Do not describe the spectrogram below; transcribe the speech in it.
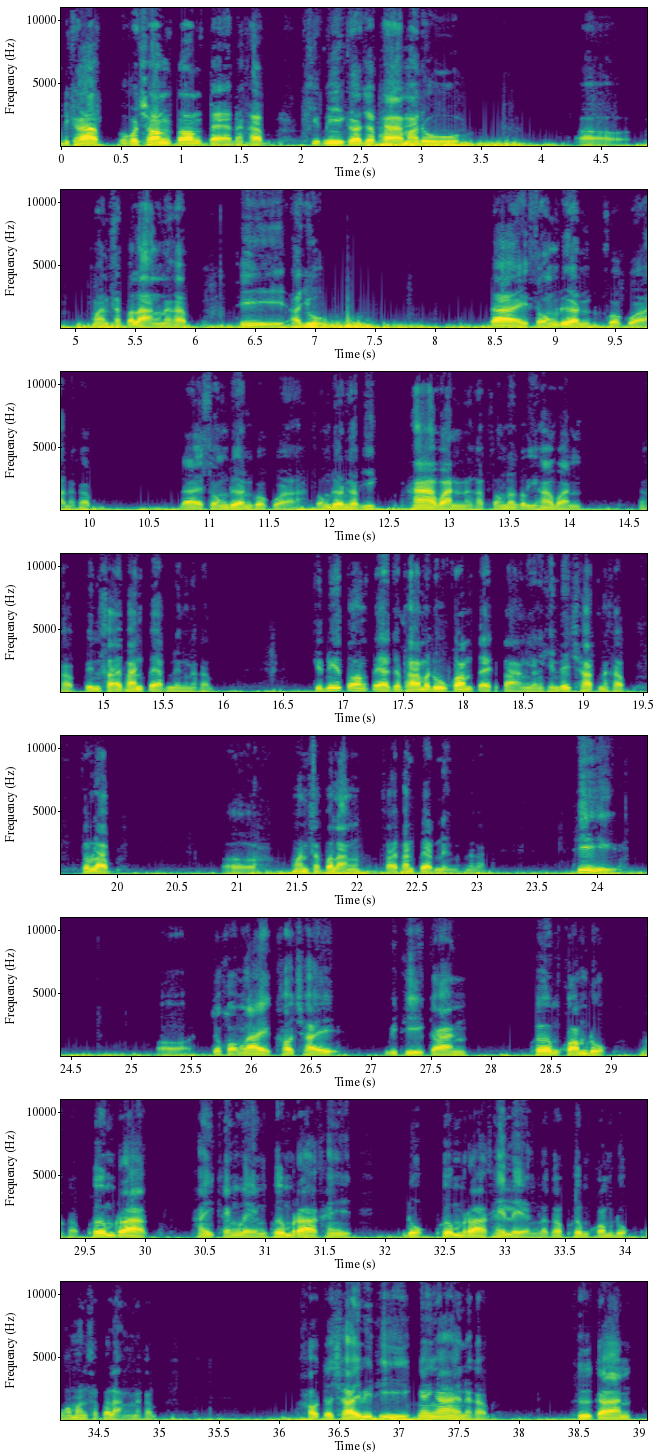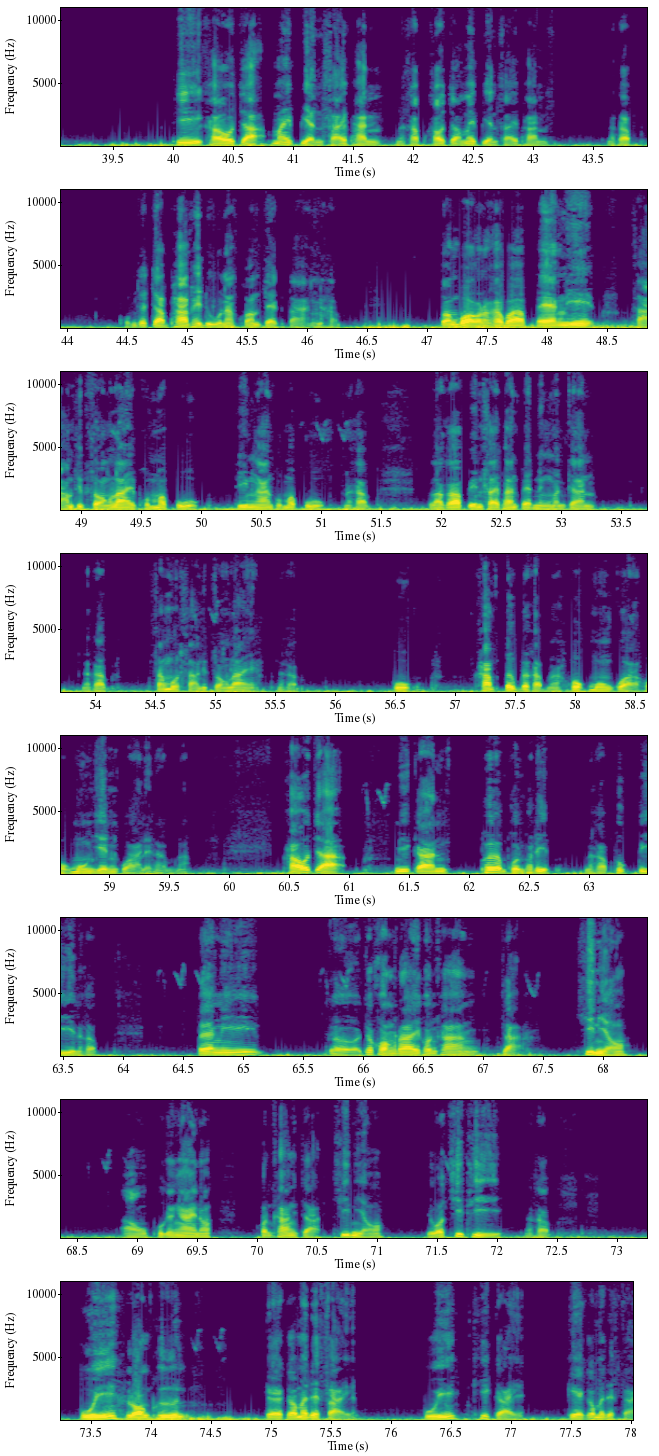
สวัสดีครับพวกช่องตองแปดนะครับ คลิปนี้ก็จะพามาดูมันสับปะหลังนะครับ ที่อายุได้สองเดือนกว่าๆนะครับ ได้สองเดือนกว่าๆสองเดือนกับอีกห้าวันนะครับสองเดือนกับอีกห้าวันนะครับ เป็นสายพันธุ์แปดหนึ่งนะครับ คลิปนี้ตองแปดจะพามาดูความแตกต่างอย่างเห็นได้ชัดนะครับสำหรับเอมันสับปะหลังสายพันธุ์แปดหนึ่งนะครับ ที่เจ้าของไร่เขาใช้วิธีการเพิ่มความดก นะครับเพิ่มรากให้แข็งแรง เพิ่มรากให้ดก เพิ่มรากให้แรง แล้วก็เพิ่มความดกหัวมันสับปะหลังนะครับ เขาจะใช้วิธีง่าย ๆนะครับ คือการที่เขาจะไม่เปลี่ยนสายพันธุ์นะครับ เขาจะไม่เปลี่ยนสายพันธุ์นะครับ ผมจะจับภาพให้ดูนะความแตกต่างนะครับ ต้องบอกนะครับว่าแปลงนี้ 32 ไร่ผมมาปลูก ทีมงานผมมาปลูกนะครับ แล้วก็เป็นสายพันธุ์81เหมือนกันนะครับ ทั้งหมด 32 ไร่นะครับ ปลูก ข้ามตึ๊บเลยครับนะหกโมงกว่าหกโมงเย็นกว่าเลยครับนะเขาจะมีการเพิ่มผลผลิตนะครับ ทุกปีนะครับ แปลงนี้เออเจ้าของไร่ค่อนข้างจะขี้เหนียว เอาพูดง่ายๆเนาะค่อนข้างจะขี้เหนียว หรือว่าขี้ทีนะครับ ปุ๋ยรองพื้น แกก็ไม่ได้ใส่ ปุ๋ยขี้ไก่ แกก็ไม่ได้ใส่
